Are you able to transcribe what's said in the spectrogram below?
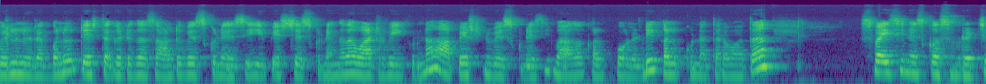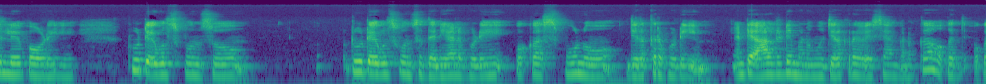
వెల్లుల్లి రెబ్బలు టేస్ట్ తగ్గట్టుగా సాల్ట్ వేసుకునేసి పేస్ట్ చేసుకున్నాం కదా వాటర్ వేయకుండా ఆ పేస్ట్ని వేసుకునేసి బాగా కలుపుకోవాలండి. కలుపుకున్న తర్వాత స్పైసీనెస్ కోసం రెడ్ చిల్లీ పొడి two table spoons two table spoons ధనియాల పొడి ఒక స్పూను జీలకర్ర పొడి. అంటే ఆల్రెడీ మనము జీలకర్ర వేసాం కనుక ఒక ఒక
